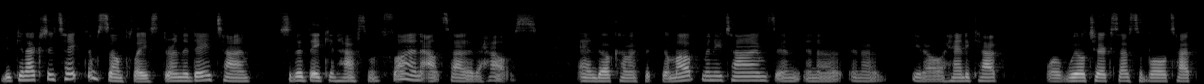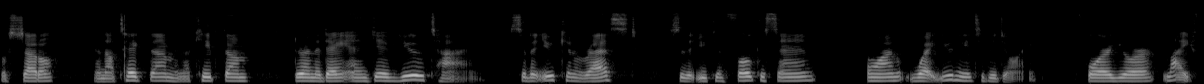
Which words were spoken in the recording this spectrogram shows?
you can actually take them someplace during the daytime so that they can have some fun outside of the house. And they'll come and pick them up many times in, in a in a you know handicapped or wheelchair accessible type of shuttle, and they'll take them and they'll keep them during the day and give you time so that you can rest, so that you can focus in on what you need to be doing for your life,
